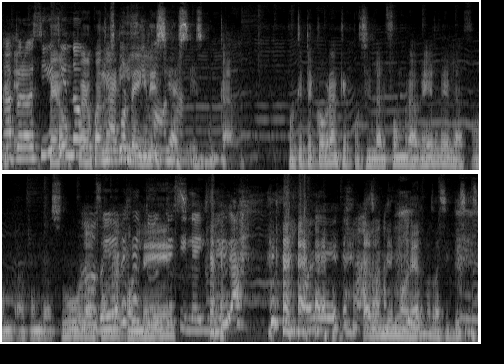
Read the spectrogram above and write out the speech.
Eh, pero sigue pero, siendo pero cuando es por la iglesia es, es muy caro. Porque te cobran que por si la alfombra verde, la alfom- alfombra azul, la No, ya alfombra con tú que LED. si la iglesia. LED. Ya son bien modernas las iglesias.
